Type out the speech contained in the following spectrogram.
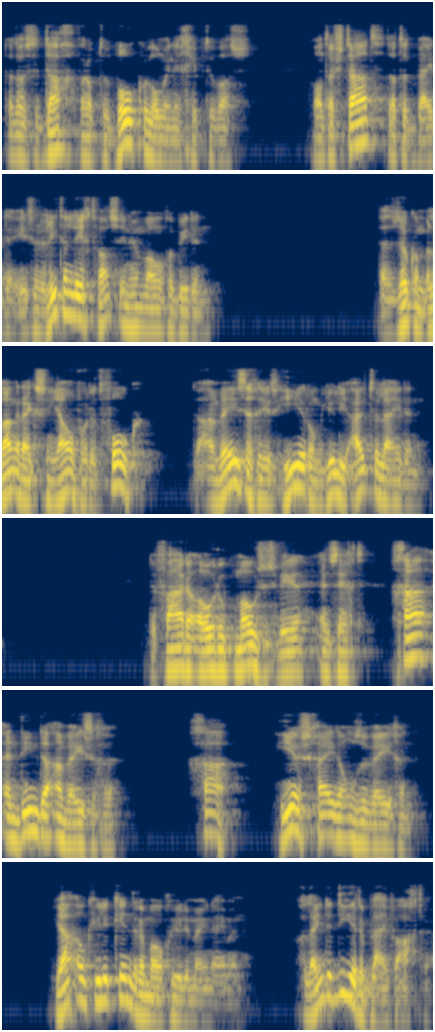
Dat was de dag waarop de wolkolom in Egypte was, want er staat dat het bij de Israëlieten licht was in hun woongebieden. Dat is ook een belangrijk signaal voor het volk. De aanwezige is hier om jullie uit te leiden. De farao roept Mozes weer en zegt, ga en dien de aanwezige. Ga, hier scheiden onze wegen. Ja, ook jullie kinderen mogen jullie meenemen. Alleen de dieren blijven achter.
